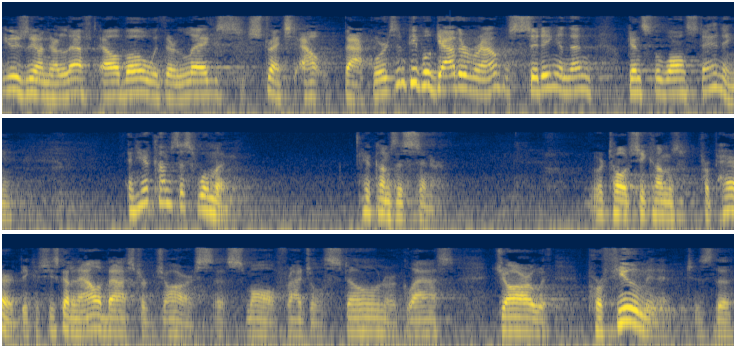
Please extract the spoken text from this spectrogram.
usually on their left elbow with their legs stretched out backwards. And people gathered around, sitting and then against the wall standing. And here comes this woman. Here comes this sinner. We're told she comes prepared because she's got an alabaster jar, a small, fragile stone or glass jar with perfume in it, which is the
